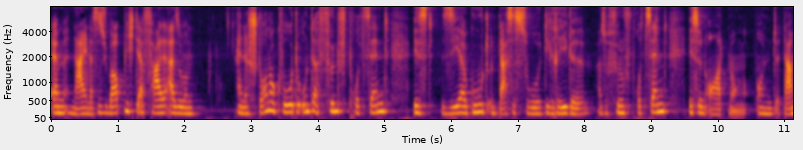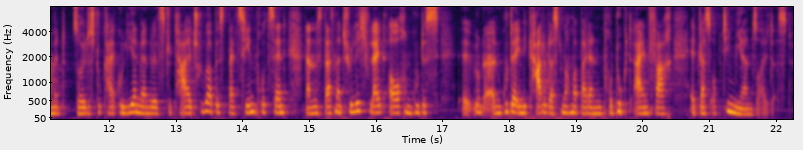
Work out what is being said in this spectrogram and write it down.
Ähm, nein, das ist überhaupt nicht der Fall. Also eine Stornoquote unter 5% ist sehr gut und das ist so die Regel. Also 5% ist in Ordnung und damit solltest du kalkulieren, wenn du jetzt total drüber bist bei 10%, dann ist das natürlich vielleicht auch ein gutes äh, ein guter Indikator, dass du nochmal bei deinem Produkt einfach etwas optimieren solltest.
